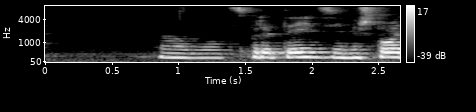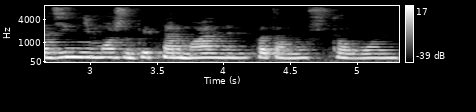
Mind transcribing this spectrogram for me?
а, вот, с претензиями, что один не может быть нормальным, потому что он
